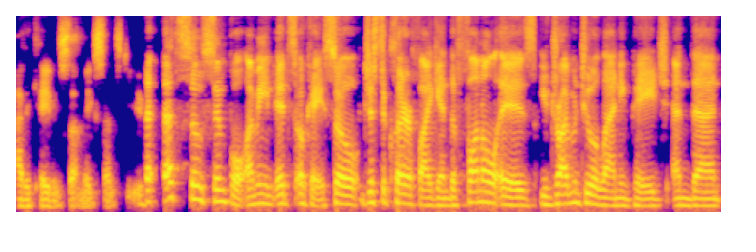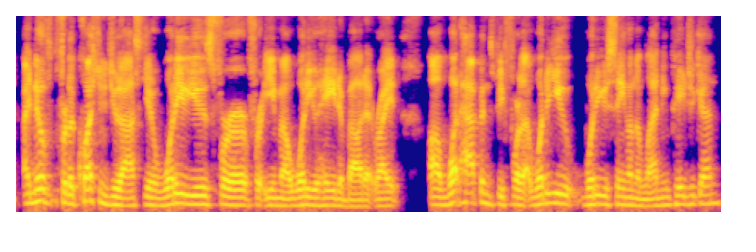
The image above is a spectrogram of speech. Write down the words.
at a cadence that makes sense to you. That, that's so simple. I mean, it's okay. So just to clarify again, the funnel is you drive into a landing page, and then I know for the questions you ask, you know, what do you use for for email? What do you hate about it? Right? Um, what happens before that? What are you What are you seeing on the landing page again?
